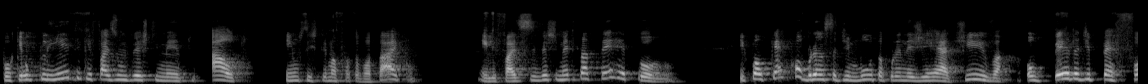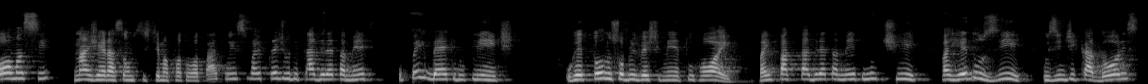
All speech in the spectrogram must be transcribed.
porque o cliente que faz um investimento alto em um sistema fotovoltaico, ele faz esse investimento para ter retorno. E qualquer cobrança de multa por energia reativa ou perda de performance na geração do sistema fotovoltaico, isso vai prejudicar diretamente o payback do cliente. O retorno sobre o investimento, o ROI, vai impactar diretamente no TIR, vai reduzir os indicadores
